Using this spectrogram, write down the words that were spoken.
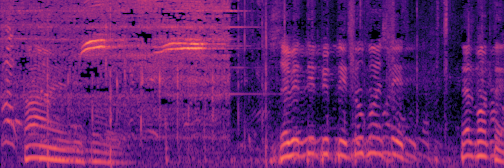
Over. 17-15. 2 points lead. Del Monte.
